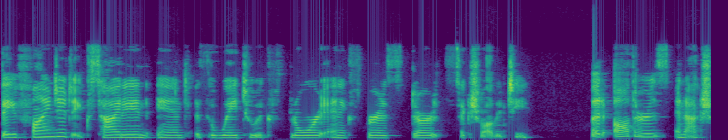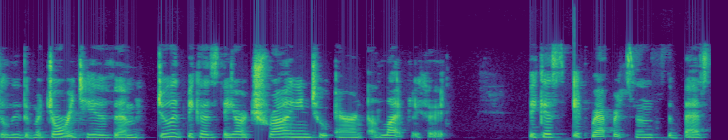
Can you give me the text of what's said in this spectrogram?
They find it exciting and as a way to explore and express their sexuality. But others, and actually the majority of them, do it because they are trying to earn a livelihood. Because it represents the best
